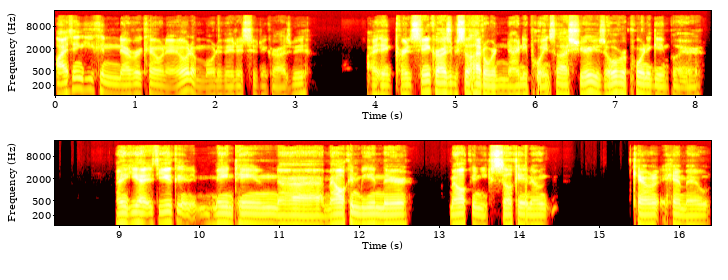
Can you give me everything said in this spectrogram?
I think you can never count out a motivated Sidney Crosby. I think Sidney Crosby still had over 90 points last year. He was over a point a game player. I think yeah, if you can maintain uh, Malkin being there, Malkin, you still can't out, count him out.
